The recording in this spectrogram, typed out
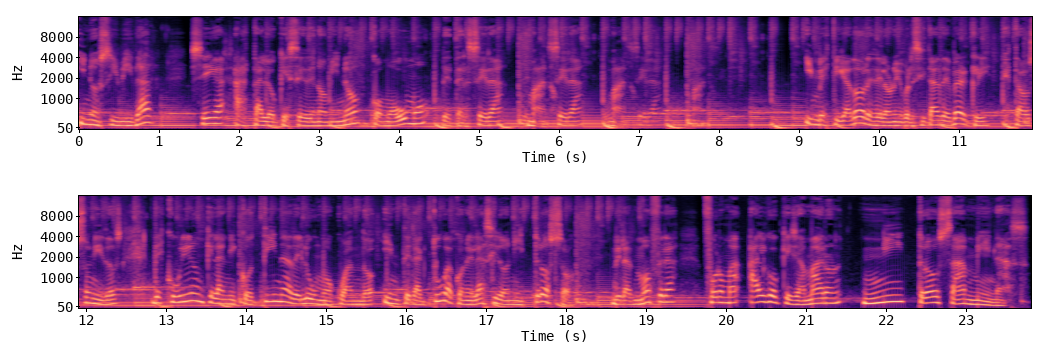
y nocividad llega hasta lo que se denominó como humo de tercera mano. mano. Investigadores de la Universidad de Berkeley, Estados Unidos, descubrieron que la nicotina del humo cuando interactúa con el ácido nitroso de la atmósfera forma algo que llamaron nitrosaminas.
